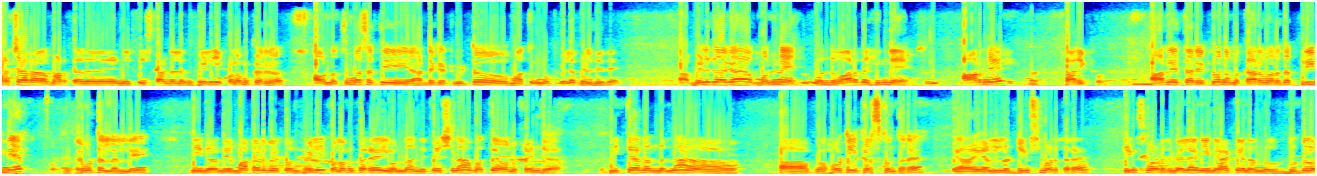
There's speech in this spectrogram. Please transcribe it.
ಪ್ರಚಾರ ಮಾಡ್ತಾ ಇದ್ದಾನೆ ನಿತೀಶ್ ಕಾಂಡಲ್ ಅಂತ ಹೇಳಿ ಕೊಲಂಕರ್ ಅವನ್ನ ತುಂಬಾ ಸತಿ ಅಡ್ಡಗಟ್ಬಿಟ್ಟು ಮಾತಿಗೆ ಮಾತುಗೆಲ್ಲ ಬೆಳೆದಿದೆ. ಬೆಳೆದಾಗ ಮೊನ್ನೆ, ಒಂದು ವಾರದ ಹಿಂದೆ, ಆರನೇ ತಾರೀಕು ಆರನೇ ತಾರೀಕು ನಮ್ಮ ಕಾರವಾರದ ಪ್ರೀಮಿಯರ್ ಹೋಟೆಲ್ ಅಲ್ಲಿ ನೀನು ನೀವು ಮಾತಾಡಬೇಕು ಅಂತ ಹೇಳಿ ಕೊಲಂಕರೆ ಇವನ್ನ ನಿತೇಶ್ನ ಮತ್ತೆ ಅವನ ಫ್ರೆಂಡ್ ನಿತ್ಯಾನಂದನ್ನ ಹೋಟೆಲ್ ಕರ್ಸ್ಕೊಂತಾರೆ. ಎಲ್ಲ ಡ್ರಿಂಕ್ಸ್ ಮಾಡ್ತಾರೆ. ಡ್ರಿಂಕ್ಸ್ ಮಾಡಿದ ಮೇಲೆ ನೀನು ಯಾಕೆ ನಾನು ದುಡ್ಡೆಲ್ಲ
